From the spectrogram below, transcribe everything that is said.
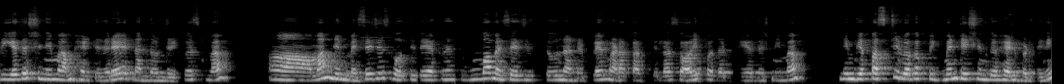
ಪ್ರಿಯದರ್ಶಿನಿ ಮ್ಯಾಮ್ ಹೇಳ್ತಿದ್ದಾರೆ. ನಂದೊಂದು ರಿಕ್ವೆಸ್ಟ್ ಮ್ಯಾಮ್ ಮ್ಯಾಮ್ ನಿಮ್ಮ ಮೆಸೇಜಸ್ ಓದ್ತಿದೆ ಯಾಕಂದರೆ ತುಂಬ ಮೆಸೇಜ್ ಇತ್ತು. ನಾನು ರಿಪ್ಲೈ ಮಾಡೋಕ್ಕಾಗ್ತಿಲ್ಲ sorry for that Priyadarshini ma'am ನಿಮಗೆ ಫಸ್ಟ್ ಇವಾಗ ಪಿಗ್ಮೆಂಟೇಷನ್ದು ಹೇಳ್ಬಿಡ್ತೀನಿ.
